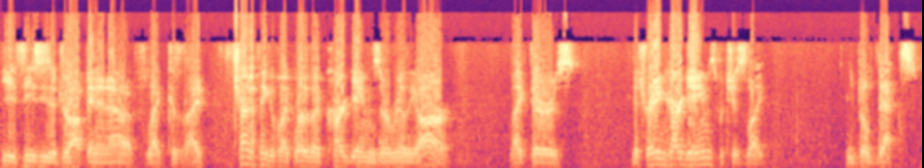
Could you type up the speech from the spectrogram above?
it's easy to drop in and out of. Like because I'm trying to think of like what other card games there really are. Like there's the trading card games, which is like you build decks.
